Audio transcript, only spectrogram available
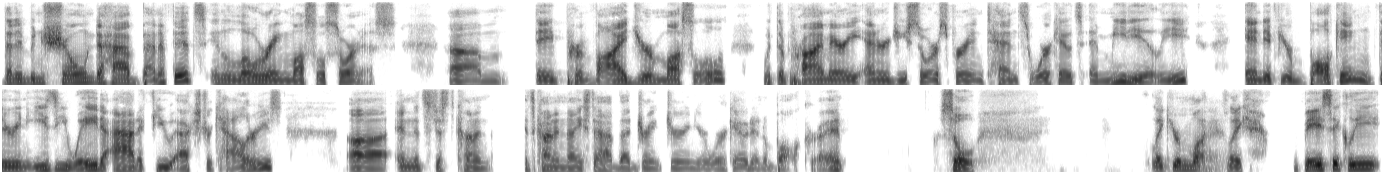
that have been shown to have benefits in lowering muscle soreness. Um, they provide your muscle with the primary energy source for intense workouts immediately and if you're bulking, they're an easy way to add a few extra calories. Uh, and it's just kind of it's kind of nice to have that drink during your workout in a bulk, right? So like your like basically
